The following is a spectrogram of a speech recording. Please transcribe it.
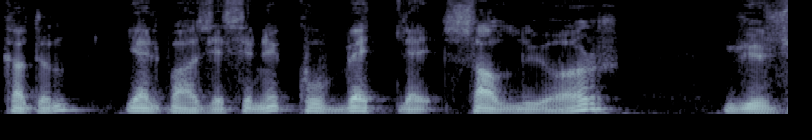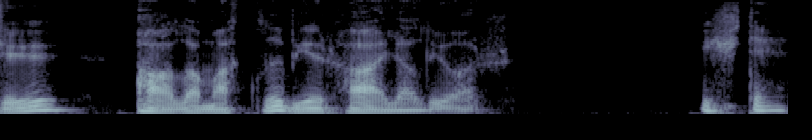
Kadın yelpazesini kuvvetle sallıyor, yüzü ağlamaklı bir hal alıyor. İşte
